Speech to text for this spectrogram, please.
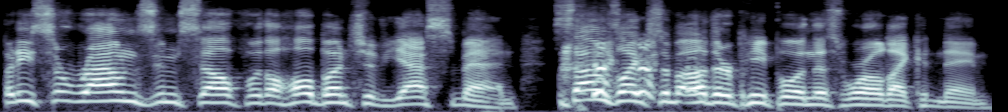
but he surrounds himself with a whole bunch of yes men. Sounds like some other people in this world I could name.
